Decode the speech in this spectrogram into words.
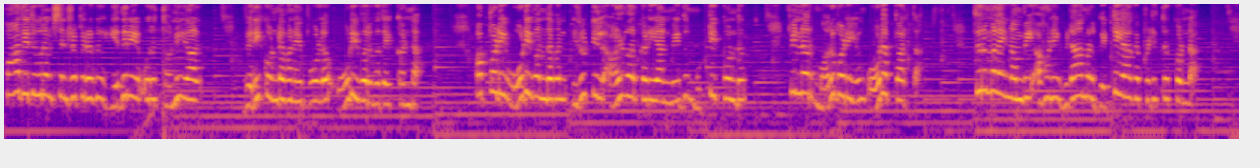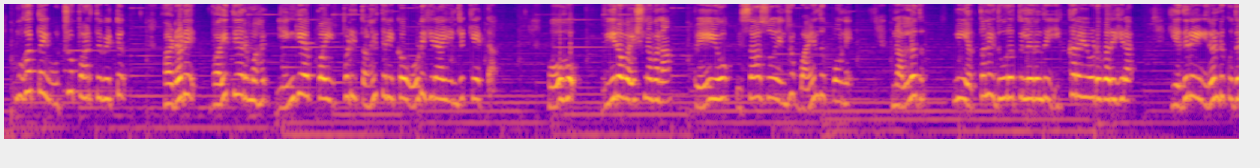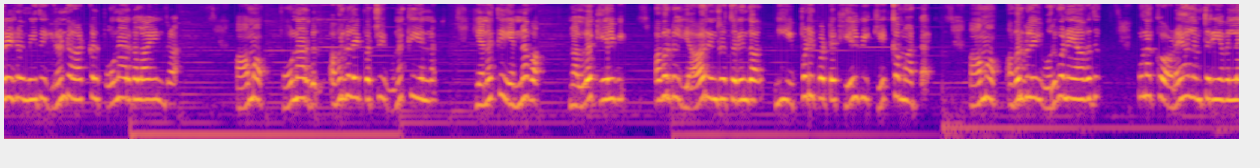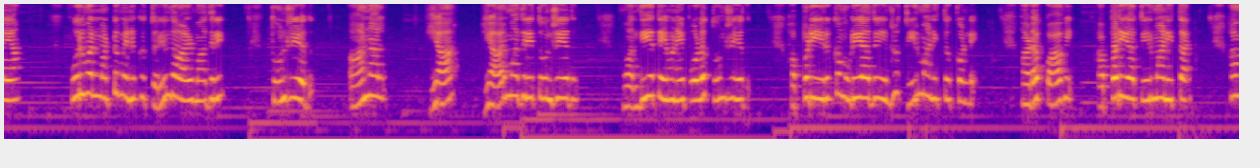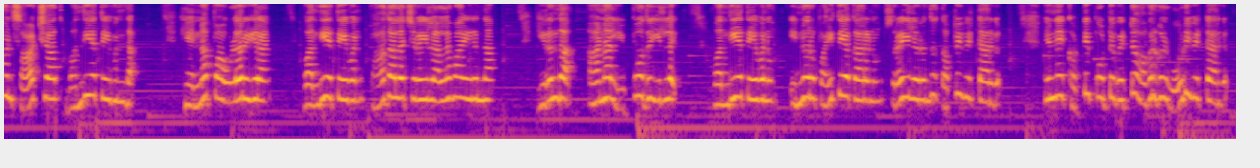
பாதி தூரம் சென்ற பிறகு எதிரே ஒரு தனியால் வெறி கொண்டவனைப் போல ஓடி வருவதைக் கண்டான். அப்படி ஓடி வந்தவன் இருட்டில் ஆழ்வார்க்கடியான் மீது முட்டிக்கொண்டு பின்னர் மறுபடியும் ஓடப் பார்த்தான். திருமலை நம்பி அவனை விடாமல் கெட்டியாக பிடித்துக் கொண்டான். முகத்தை உற்று பார்த்துவிட்டு அடடே வைத்தியர் மகன் எங்கே அப்பா இப்படி தலை தெறிக்க ஓடுகிறாய்? என்று கேட்டான். ஓஹோ வீர வைஷ்ணவனா? பேயோ பிசாசோ என்று பயந்து போனேன். நல்லது நீ எத்தனை தூரத்திலிருந்து இக்கரையோடு வருகிறாய்? எதிரே இரண்டு குதிரைகள் மீது இரண்டு ஆட்கள் போனார்களா என்றார். ஆமாம் போனார்கள். அவர்களை பற்றி உனக்கு என்ன? எனக்கு என்னவா? நல்ல கேள்வி. அவர்கள் யார் என்று தெரிந்தால் நீ இப்படிப்பட்ட கேள்வி கேட்க மாட்டாய். ஆமாம் அவர்களில் ஒருவனையாவது. உனக்கு அடையாளம் தெரியவில்லையா? ஒருவன் மட்டும் எனக்கு தெரிந்த ஆள் மாதிரி தோன்றியது. ஆனால் யார் யார் மாதிரி தோன்றியது? வந்தியத்தேவனைப் போல தோன்றியது. அப்படி இருக்க முடியாது என்று தீர்மானித்துக் கொண்டேன். அட பாவி அப்படியா தீர்மானித்தாய்? அவன் சாட்சாத் வந்தியத்தேவன் தான் என்னப்பா உளறுகிறாய்? வந்தியத்தேவன் பாதாள சிறையில் அல்லவா இருந்தான்? இருந்தான் ஆனால் இப்போது இல்லை. வந்தியத்தேவனும் இன்னொரு பைத்தியக்காரனும் சிறையிலிருந்து தப்பிவிட்டார்கள். என்னை கட்டி போட்டுவிட்டு அவர்கள் ஓடிவிட்டார்கள்.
